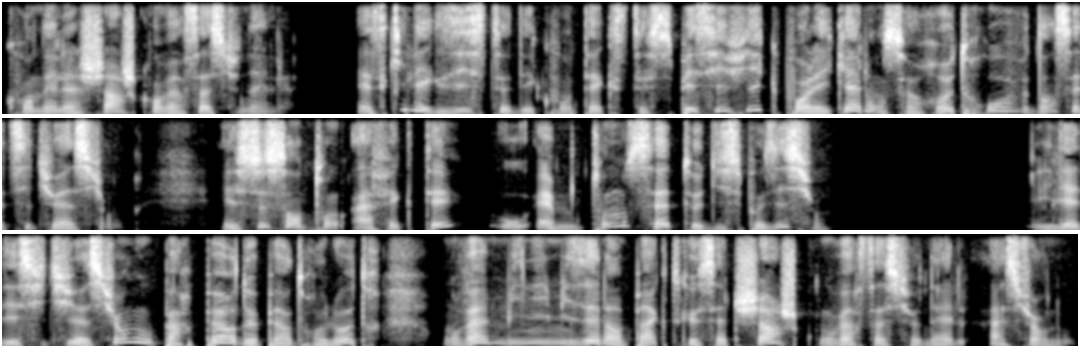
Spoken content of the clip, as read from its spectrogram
qu'on ait la charge conversationnelle? Est-ce qu'il existe des contextes spécifiques pour lesquels on se retrouve dans cette situation? Et se sent-on affecté ou aime-t-on cette disposition? Il y a des situations où par peur de perdre l'autre, on va minimiser l'impact que cette charge conversationnelle a sur nous.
